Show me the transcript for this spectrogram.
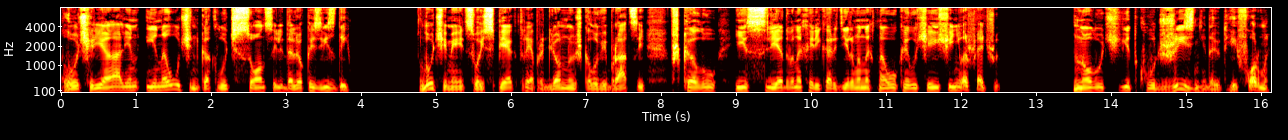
Луч реален и научен, как луч солнца или далекой звезды. Луч имеет свой спектр и определенную шкалу вибраций, в шкалу исследованных и рекордированных наукой лучей еще не вошедшую. Но лучи ткут жизнь и дают ей формы,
